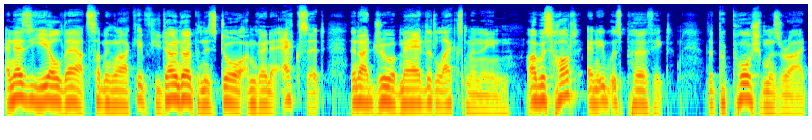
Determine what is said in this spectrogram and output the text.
And as he yelled out something like, If you don't open this door, I'm going to axe it, then I drew a mad little axeman in. I was hot and it was perfect. The proportion was right,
